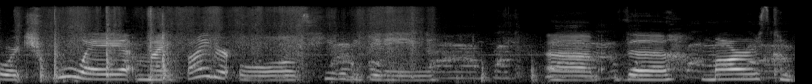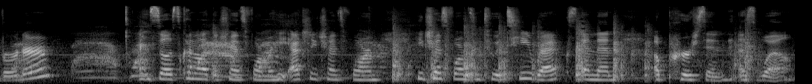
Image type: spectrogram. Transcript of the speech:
for Troy, my five-year-old, he will be getting um, the Mars Converter. And so it's kind of like a transformer. He actually transformed, he transforms into a T-Rex and then a person as well.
